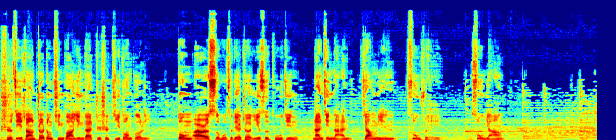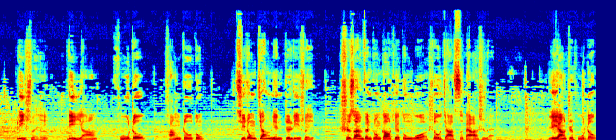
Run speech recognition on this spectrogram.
实际上，这种情况应该只是极端个例。动二二四五次列车依次途经南京南、江宁、宿水、宿阳、溧水、溧阳、湖州、杭州东，其中江宁至溧水十三分钟高铁动卧售价四百二十元，溧阳至湖州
